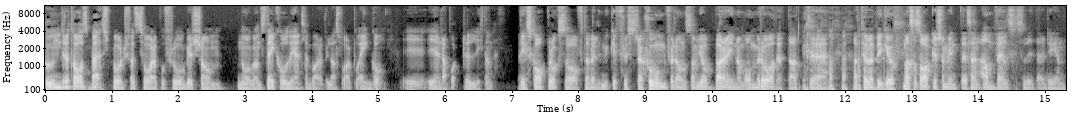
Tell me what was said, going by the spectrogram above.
hundratals dashboards för att svara på frågor som någon stakeholder egentligen bara vill ha svar på en gång i, i en rapport eller liknande. Det skapar också ofta väldigt mycket frustration för de som jobbar inom området att, eh, att behöva bygga upp massa saker som inte sen används och så vidare. Det är en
